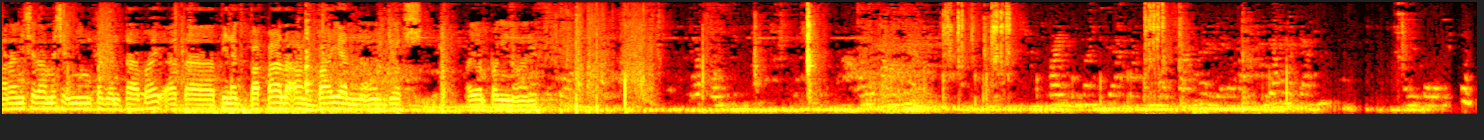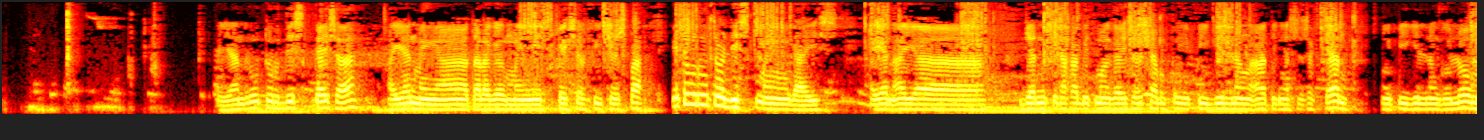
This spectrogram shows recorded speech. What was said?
Maraming salamat sa inyong pagantabay at ah, pinagpapala ang bayan ng Diyos. Ay ang Panginoon. Ayan, rotor disc guys ha. Ayan, may ah, talagang may special features pa. Itong rotor disc mga guys, ayan ay uh, dyan kinakabit mga guys. Siya ang pumipigil ng ating sasakyan. Pumipigil ng gulong.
